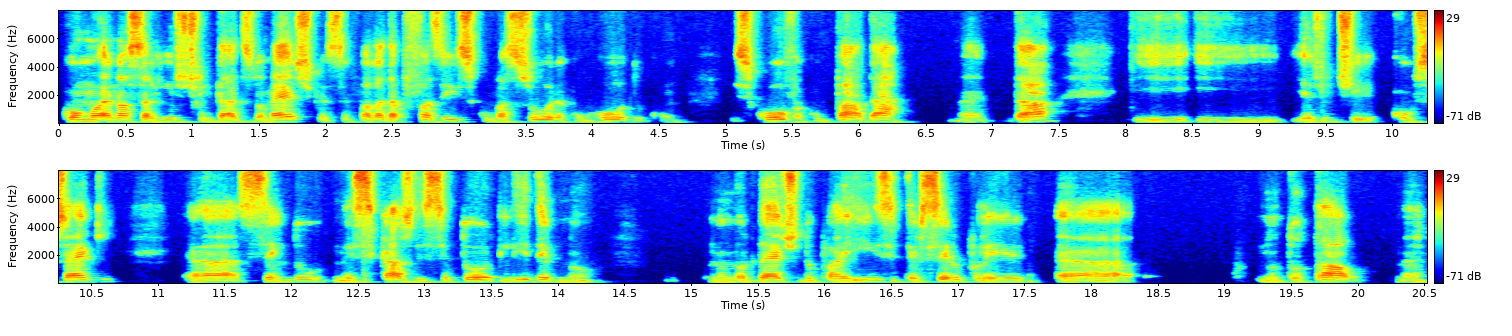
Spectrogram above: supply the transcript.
como a nossa linha de utilidades domésticas. Você fala, dá para fazer isso com vassoura, com rodo, com escova, com pá, dá, né? Dá, e, e, e a gente consegue uh, sendo, nesse caso desse setor, líder no, no Nordeste do país e terceiro player uh, no total, né?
